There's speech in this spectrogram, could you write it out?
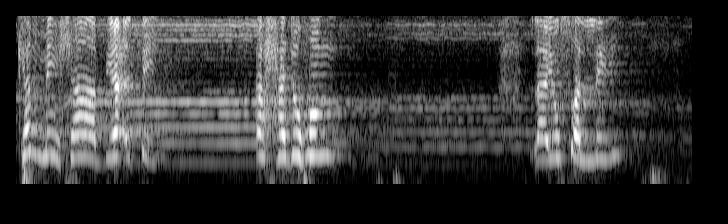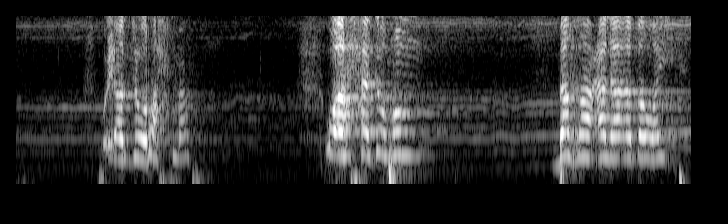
كم من شاب يأتي أحدهم لا يصلي ويرجو رحمة وأحدهم بغى على أبويه.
